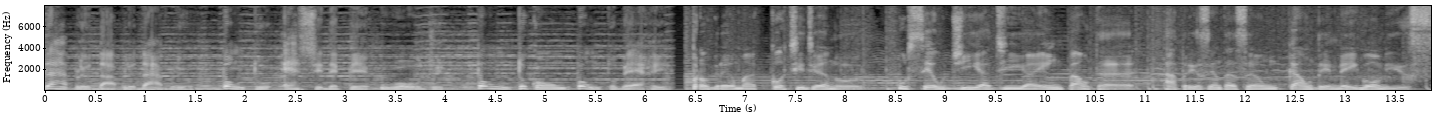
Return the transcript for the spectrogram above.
www.sdpworld.com.br. Programa Cotidiano. O seu dia a dia em pauta. Apresentação Caldenei Gomes.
